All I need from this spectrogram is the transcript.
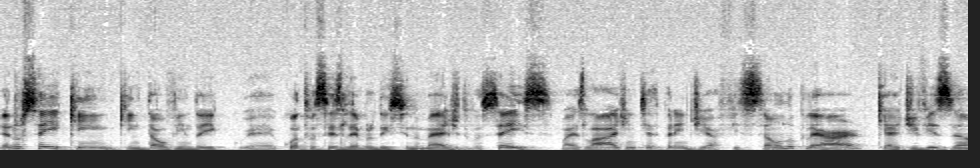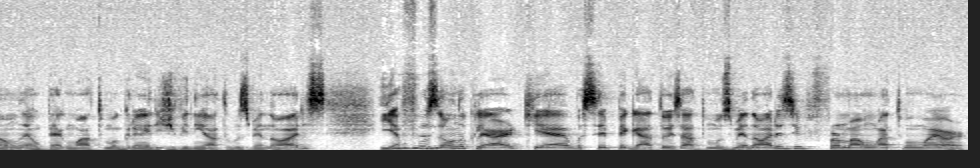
Eu não sei quem, quem tá ouvindo aí, é, quanto vocês lembram do ensino médio de vocês, mas lá a gente aprendia a fissão nuclear, que é a divisão, né? Pega um átomo grande e divide em átomos menores, e a fusão nuclear, que é você pegar dois átomos menores e formar um átomo maior.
